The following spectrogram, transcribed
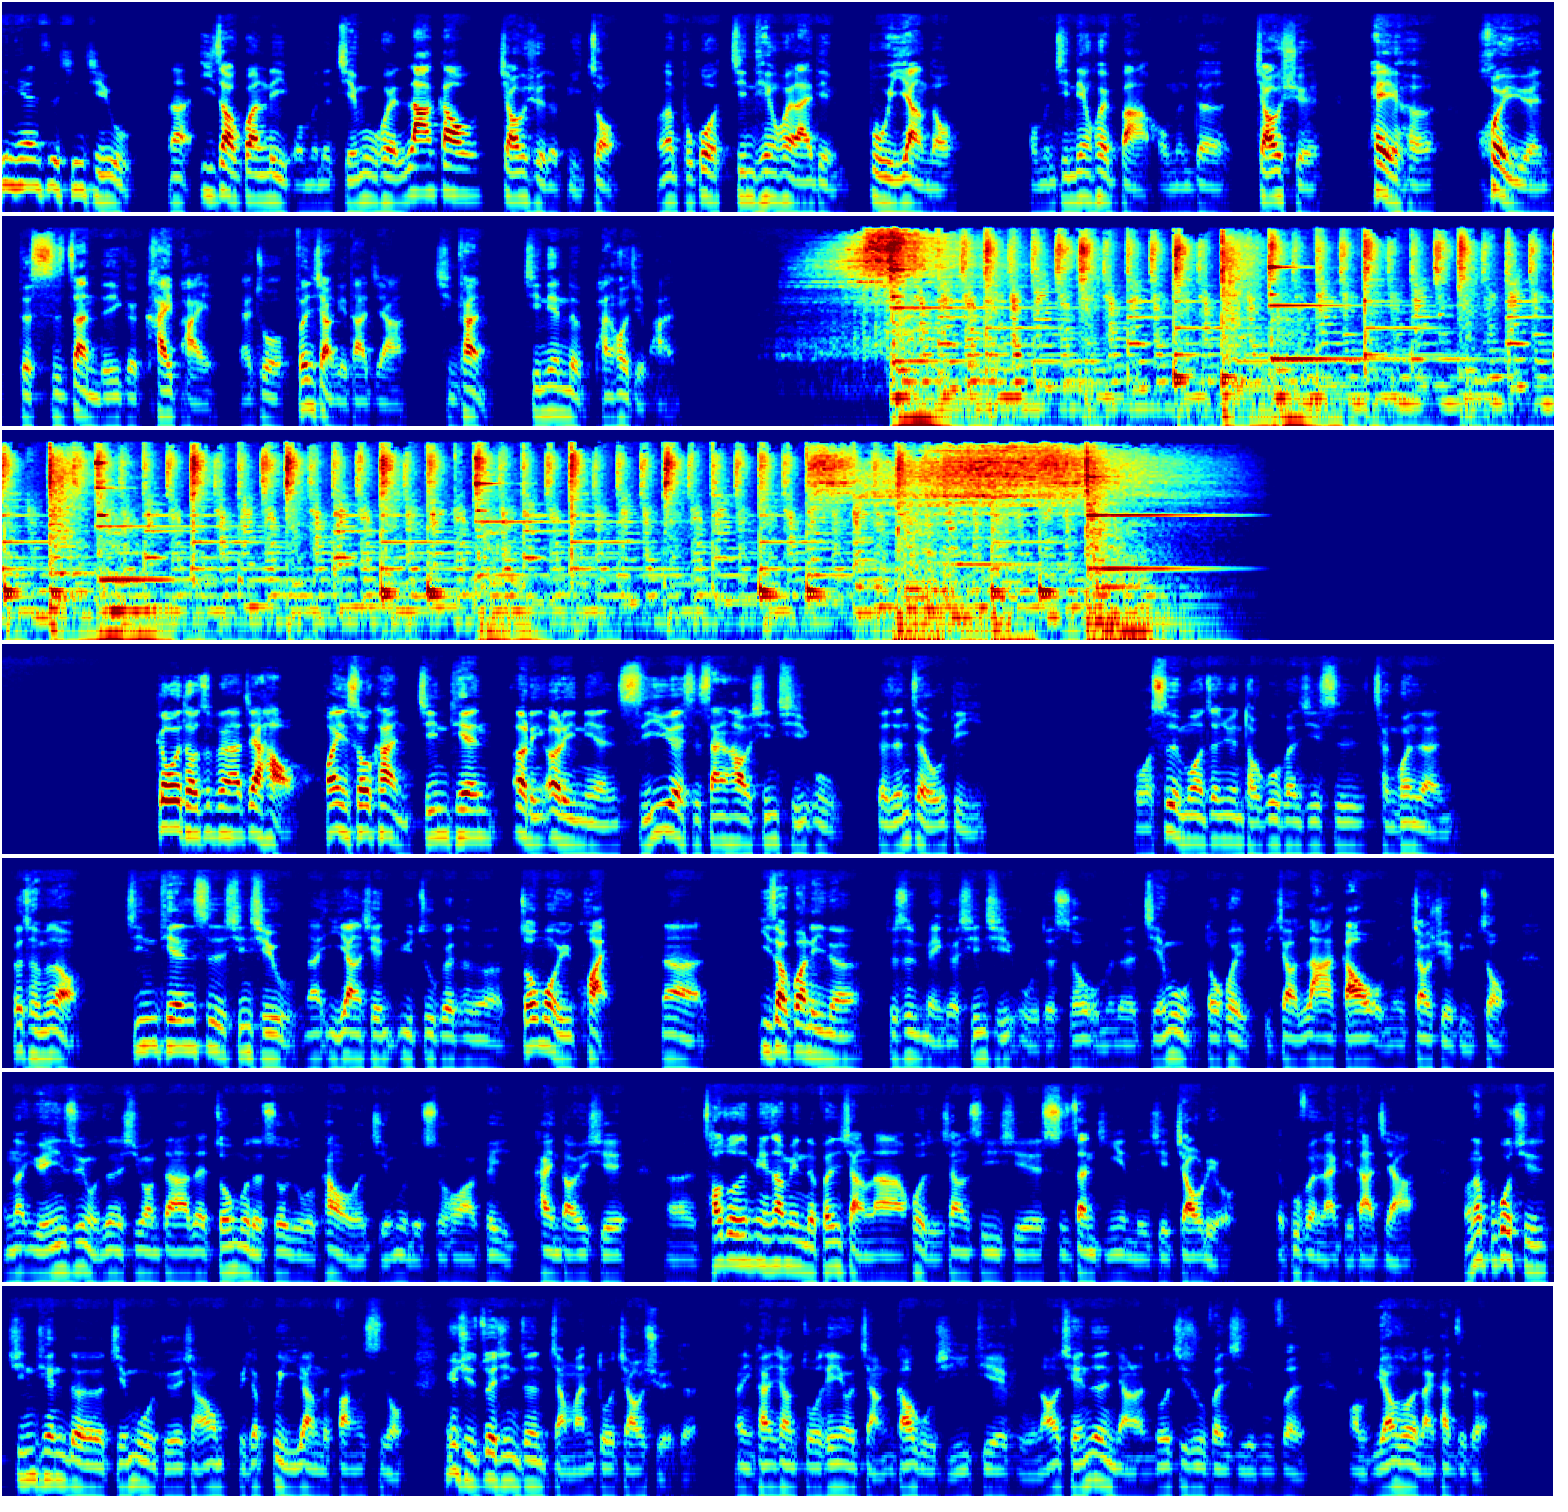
今天是星期五，那依照惯例，我们的节目会拉高教学的比重。那不过今天会来点不一样的哦，我们今天会把我们的教学配合会员的实战的一个开牌来做分享给大家，请看今天的盘后解盘。各位投资朋友，大家好，欢迎收看今天二零二零年十一月十三号星期五的《忍者无敌》，我是摩证券投顾分析师陈坤仁。各位朋友，今天是星期五，那一样先预祝各位朋友周末愉快。那依照惯例呢，就是每个星期五的时候，我们的节目都会比较拉高我们的教学比重。那原因是因为我真的希望大家在周末的时候，如果看我的节目的时候啊，可以看到一些呃操作面上面的分享啦，或者像是一些实战经验的一些交流的部分来给大家。那不过其实今天的节目，我觉得想用比较不一样的方式哦，因为其实最近真的讲蛮多教学的。那你看，像昨天有讲高股息 ETF，然后前阵讲很多技术分析的部分哦。比方说来看这个，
